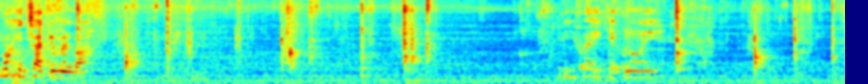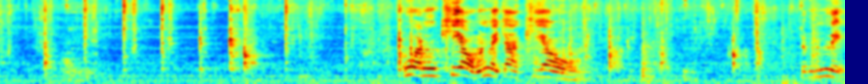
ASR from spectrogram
มองเห็นชัดอยู่มันบ่มีไฟแจกหน่อย กวนเคี่ยวมันไม่จ้าเคี่ยว จนมันเละ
